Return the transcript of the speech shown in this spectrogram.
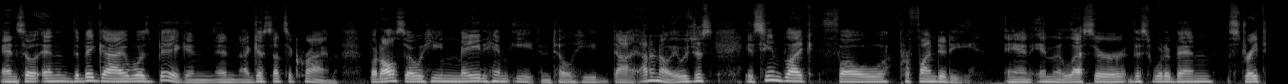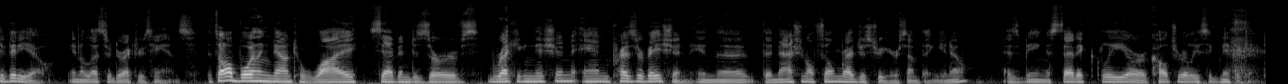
And so and the big guy was big and and I guess that's a crime. But also he made him eat until he died. I don't know. It was just it seemed like faux profundity. And in a lesser this would have been straight to video in a lesser director's hands. It's all boiling down to why Seven deserves recognition and preservation in the, the National Film Registry or something, you know, as being aesthetically or culturally significant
